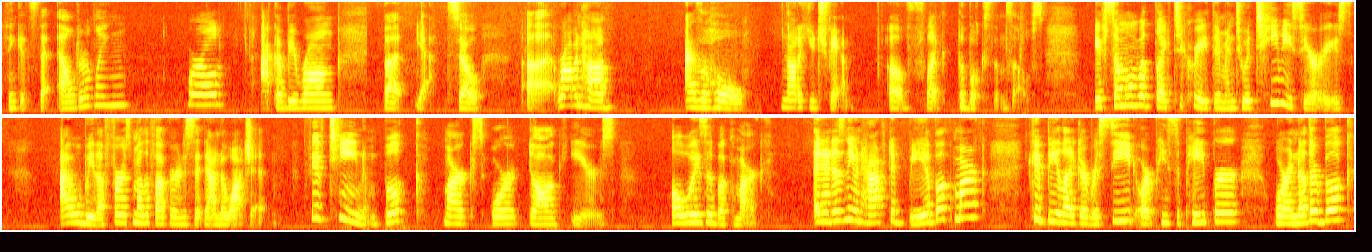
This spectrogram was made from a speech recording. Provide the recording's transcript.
I think it's the Elderling world. I could be wrong, but yeah. So uh, Robin Hobb as a whole not a huge fan of like the books themselves. If someone would like to create them into a TV series, I will be the first motherfucker to sit down to watch it. 15. Bookmarks or dog ears. Always a bookmark. And it doesn't even have to be a bookmark. It could be like a receipt or a piece of paper or another book.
